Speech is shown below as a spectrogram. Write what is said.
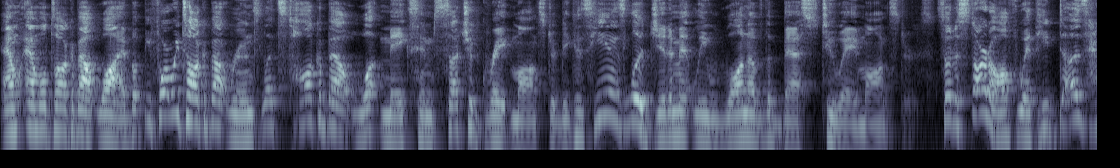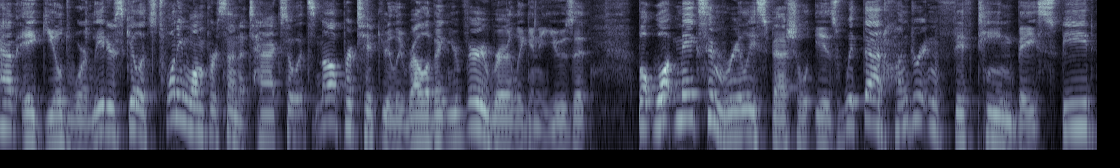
and, and we'll talk about why. But before we talk about runes, let's talk about what makes him such a great monster because he is legitimately one of the best 2A monsters. So to start off with, he does have a Guild War leader skill. It's 21% attack, so it's not particularly relevant. You're very rarely going to use it. But what makes him really special is with that 115 base speed,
